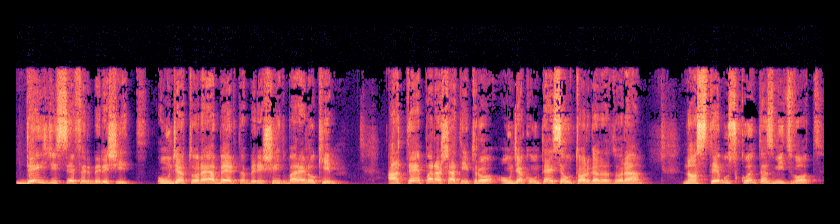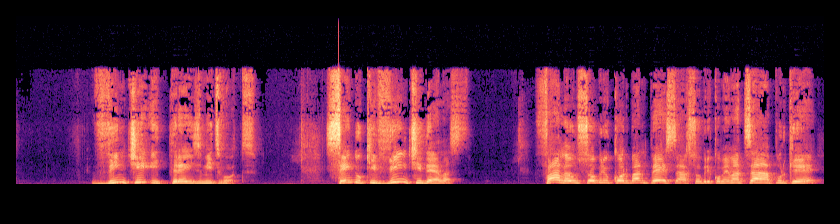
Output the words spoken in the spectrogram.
desde Sefer Bereshit, onde a Torá é aberta, Bereshit bara Elohim, até Parashat Itro, onde acontece a outorga da Torá, nós temos quantas mitzvot? 23 mitzvot. Sendo que 20 delas falam sobre o Korban Pesach, sobre comer matzah. Por quê?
